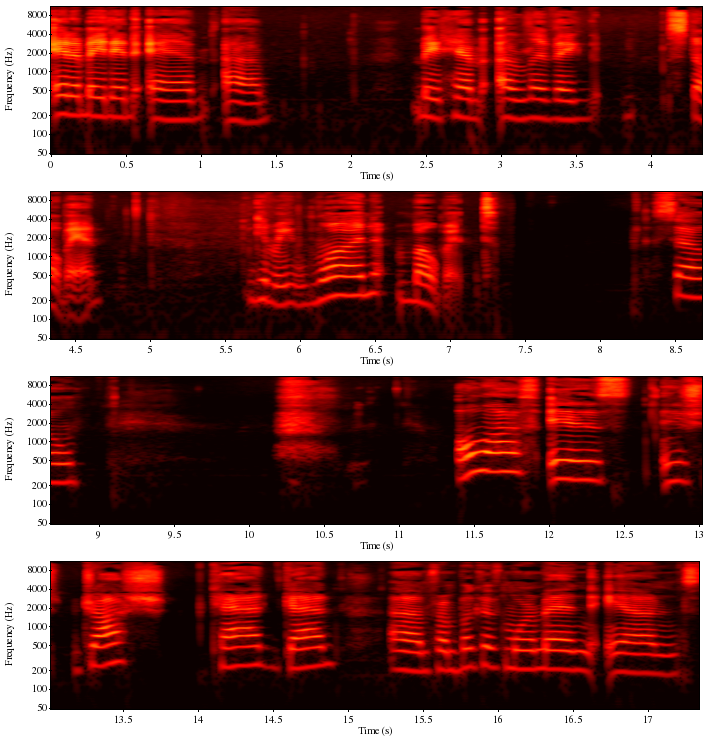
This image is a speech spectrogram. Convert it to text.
animated and uh, made him a living snowman. Give me one moment. So, Olaf is, is Josh Cad Gad um, from Book of Mormon, and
